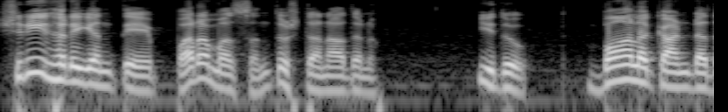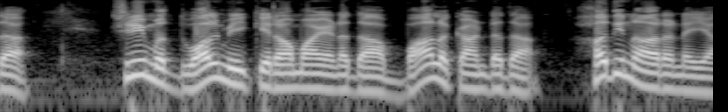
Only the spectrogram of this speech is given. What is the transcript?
ಶ್ರೀಹರಿಯಂತೆ ಪರಮ ಸಂತುಷ್ಟನಾದನು. ಇದು ಬಾಲಕಾಂಡದ ಶ್ರೀಮದ್ ವಾಲ್ಮೀಕಿ ರಾಮಾಯಣದ ಬಾಲಕಾಂಡದ ಹದಿನಾರನೆಯ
